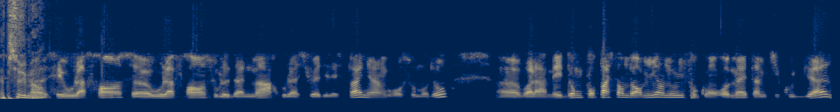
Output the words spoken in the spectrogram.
Absolument. Euh, c'est ou la France, euh, ou la France, ou le Danemark, ou la Suède et l'Espagne, hein, grosso modo. Euh, voilà. Mais donc pour pas s'endormir, nous il faut qu'on remette un petit coup de gaz,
